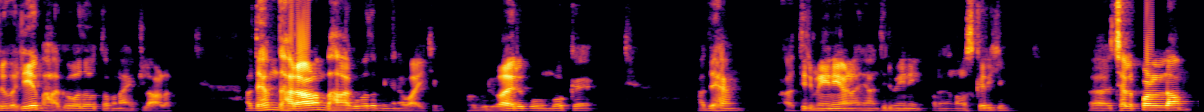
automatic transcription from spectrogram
ഒരു വലിയ ഭാഗവതോത്തമനായിട്ടുള്ള ആൾ അദ്ദേഹം ധാരാളം ഭാഗവതം ഇങ്ങനെ വായിക്കും. അപ്പോൾ ഗുരുവായൂർ പോകുമ്പോഴൊക്കെ അദ്ദേഹം തിരുമേനിയാണ്. ഞാൻ തിരുമേനി പറഞ്ഞ് നമസ്കരിക്കും. ചിലപ്പോഴെല്ലാം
